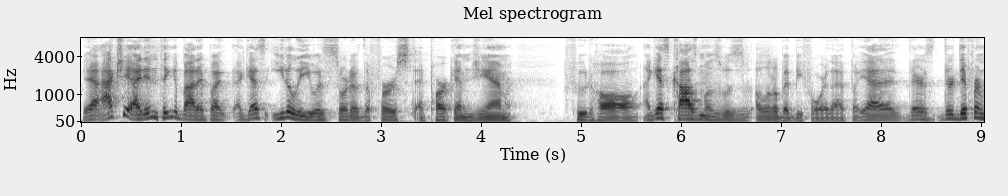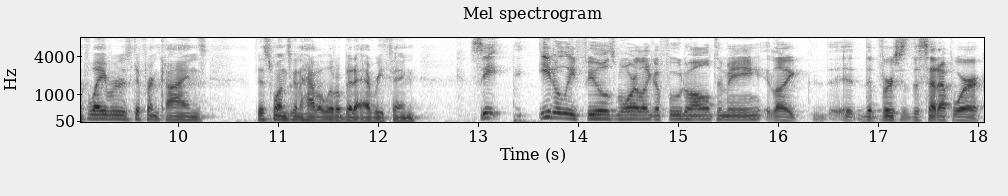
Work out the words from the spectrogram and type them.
yeah, actually, I didn't think about it, but I guess Eataly was sort of the first at Park MGM food hall. I guess Cosmos was a little bit before that, but yeah, there's they're different flavors, different kinds. This one's to have a little bit of everything. See, Eataly feels more like a food hall to me, like the versus the setup where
